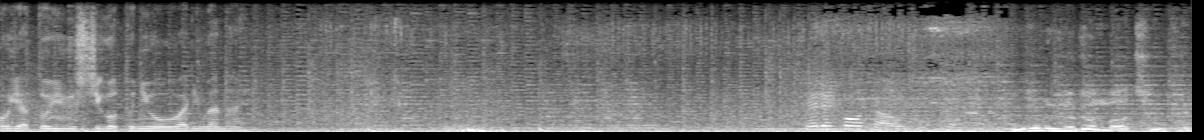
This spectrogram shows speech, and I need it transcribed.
親という仕事に終わりはない。テレポーターを実践。任が待ち受ける。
